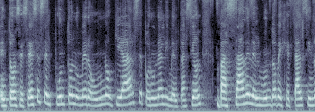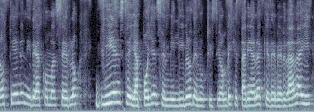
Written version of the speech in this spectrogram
Entonces, ese es el punto número uno, guiarse por una alimentación basada en el mundo vegetal. Si no tienen idea cómo hacerlo, guíense y apóyense en mi libro de nutrición vegetariana, que de verdad ahí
